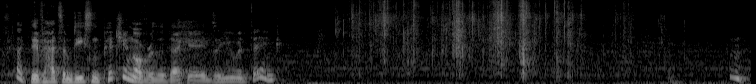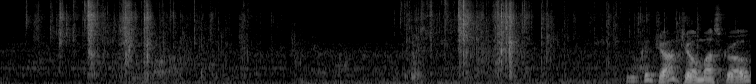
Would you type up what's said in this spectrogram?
I feel like they've had some decent pitching over the decades. You would think. Good job, Joe Musgrove.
